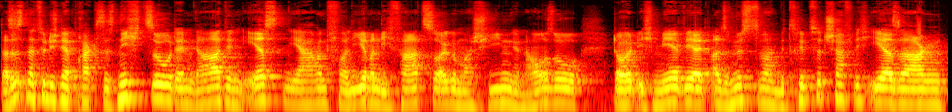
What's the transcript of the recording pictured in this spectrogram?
Das ist natürlich in der Praxis nicht so, denn gerade in den ersten Jahren verlieren die Fahrzeuge, Maschinen genauso deutlich mehr Wert. Also müsste man betriebswirtschaftlich eher sagen,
